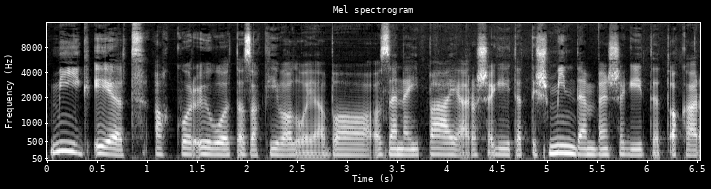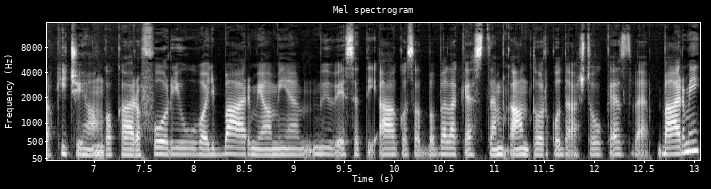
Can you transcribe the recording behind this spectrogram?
Míg élt, akkor ő volt az, aki valójában a zenei pályára segített, és mindenben segített, akár a kicsi hang, akár a forjú, vagy bármi, amilyen művészeti ágazatba belekezdtem, kántorkodástól kezdve, bármi.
